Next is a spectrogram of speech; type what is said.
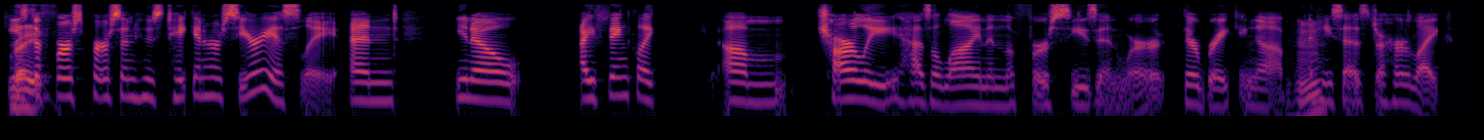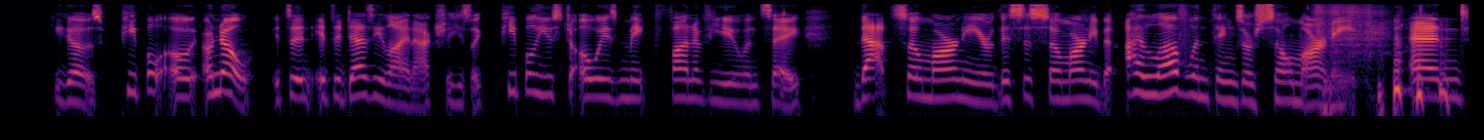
he's Right. the first person who's taken her seriously. And, you know, I think like um Charlie has a line in the first season where they're breaking up Mhm. and he says to her like he goes, "People oh, oh no, it's a it's a Desi line actually. He's like, "People used to always make fun of you and say, that's so Marnie or this is so Marnie, but I love when things are so Marnie." and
